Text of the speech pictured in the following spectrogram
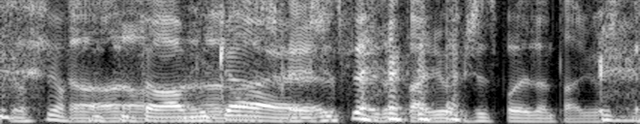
bien sûr, si Non, tu non, sors un bouquin. euh, juste, pour les interviews, juste pour les interviews. je.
